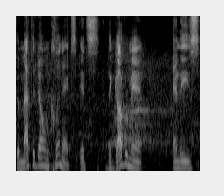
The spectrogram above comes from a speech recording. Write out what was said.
the methadone clinics, it's the government and these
